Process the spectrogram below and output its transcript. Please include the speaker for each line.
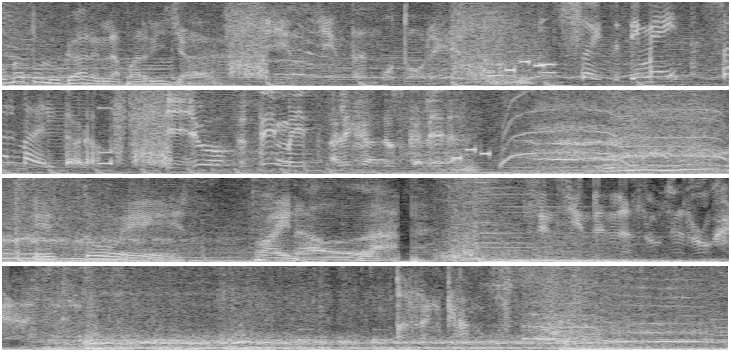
Speaker 1: Toma tu lugar en la parrilla y enciendan motores.
Speaker 2: Soy tu teammate, Salma del Toro.
Speaker 3: Y yo, tu teammate Alejandro Escalera.
Speaker 1: Esto es Final Lap. Se encienden las luces rojas. Arrancamos.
